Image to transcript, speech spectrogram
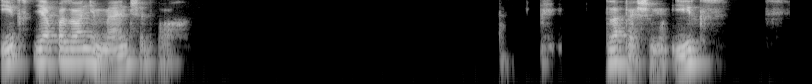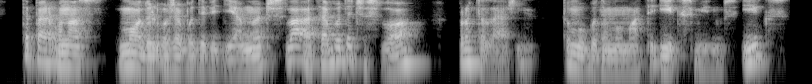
х в діапазоні менше 2. Запишемо х. Тепер у нас модуль уже буде від'ємного числа, а це буде число протилежне. Тому будемо мати х мінус х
